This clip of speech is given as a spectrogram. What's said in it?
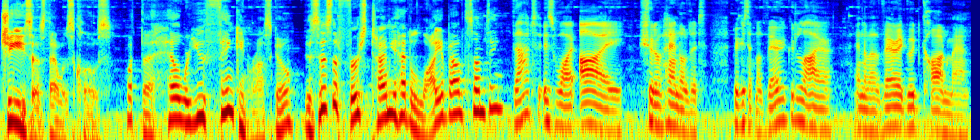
Jesus, that was close. What the hell were you thinking, Roscoe? Is this the first time you had to lie about something? That is why I should have handled it, because I'm a very good liar and I'm a very good con man.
